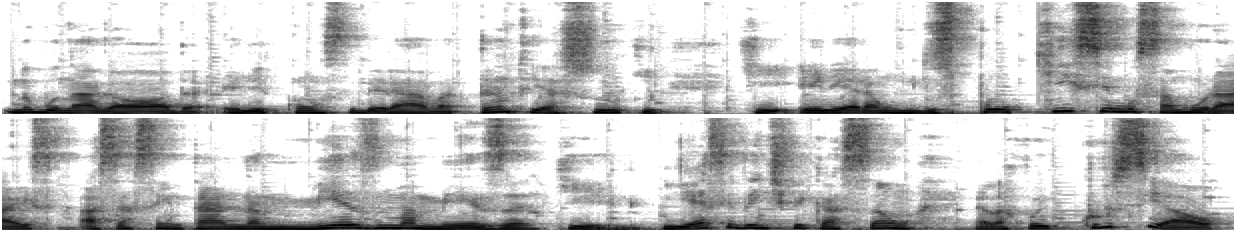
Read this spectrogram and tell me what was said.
Nobunaga Oda ele considerava tanto Yasuki que ele era um dos pouquíssimos samurais a se assentar na mesma mesa que ele. E essa identificação ela foi crucial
